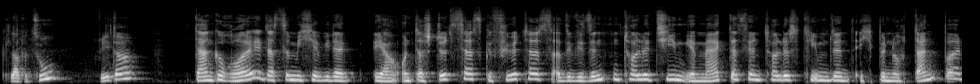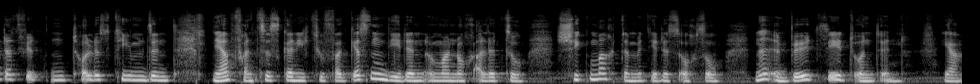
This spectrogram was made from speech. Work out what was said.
Klappe zu. Rita, Danke, Roy, dass du mich hier wieder ja, unterstützt hast, geführt hast. Also wir sind ein tolles Team. Ihr merkt, dass wir ein tolles Team sind. Ich bin noch dankbar, dass wir ein tolles Team sind. Ja, Franziska nicht zu vergessen, die dann immer noch alles so schick macht, damit ihr das auch so ne, im Bild seht und in, ja,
